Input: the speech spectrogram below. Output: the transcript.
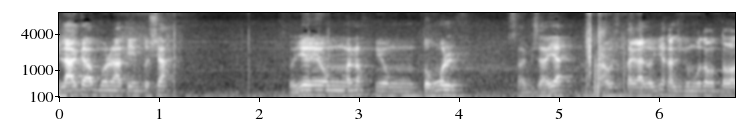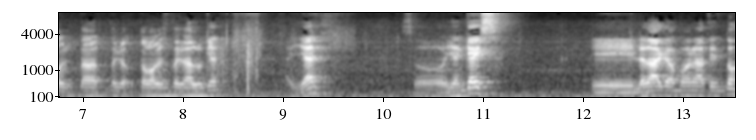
Ilaga muna natin to siya So yun yung ano, yung tungol sa Bisaya. Tawag sa Tagalog niya, kalimutan ko tawag ta, tawag sa Tagalog yan. Ayan. So yan guys. Ilalaga muna natin 'to.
